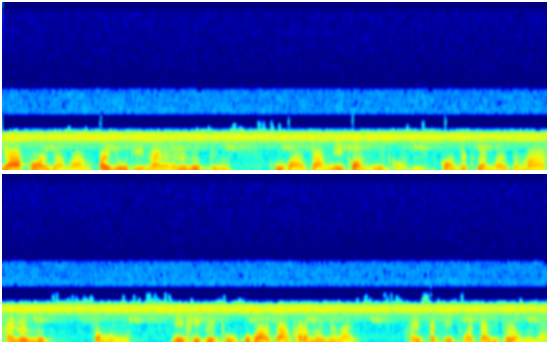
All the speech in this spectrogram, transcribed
อย่าปล่อยอย่าวาง ไปอยู่ที่ไหนให้ระลึกถึงครูบาอาจารย์นี้ก่อนอื่นก่อนอื่น ก่อนจะเคลื่อนไหวไปมาให้ระลึกเสมอ นี่ผิดหรือถูกครูบาอาจารย์พาดำเนินยังไง ให้สะกิดหัวใจอยู่ตลอดเวลา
